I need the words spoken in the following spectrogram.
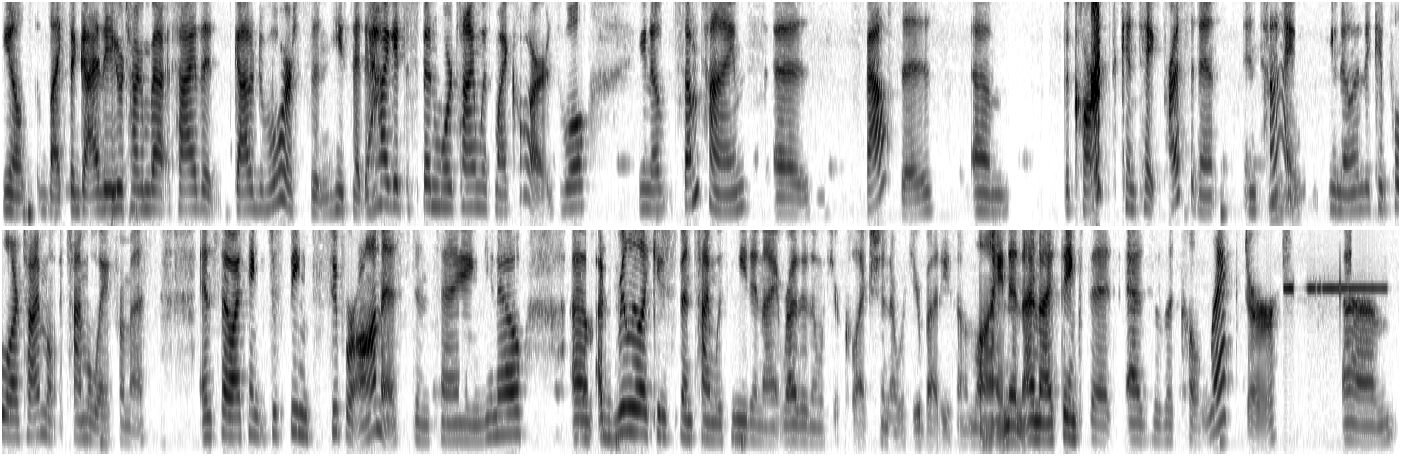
you know, like the guy that you were talking about, Ty, that got a divorce, and he said, "How I get to spend more time with my cards." Well, you know, sometimes as spouses, um, the cards can take precedent in mm-hmm. time, you know, and they can pull our time time away from us. And so I think just being super honest and saying, you know, um, I'd really like you to spend time with me tonight rather than with your collection or with your buddies online. And and I think that as the collector, um,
